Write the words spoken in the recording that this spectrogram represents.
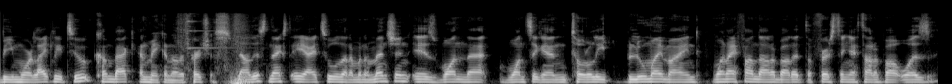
be more likely to come back and make another purchase. Now, this next AI tool that I'm going to mention is one that once again totally blew my mind. When I found out about it, the first thing I thought about was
